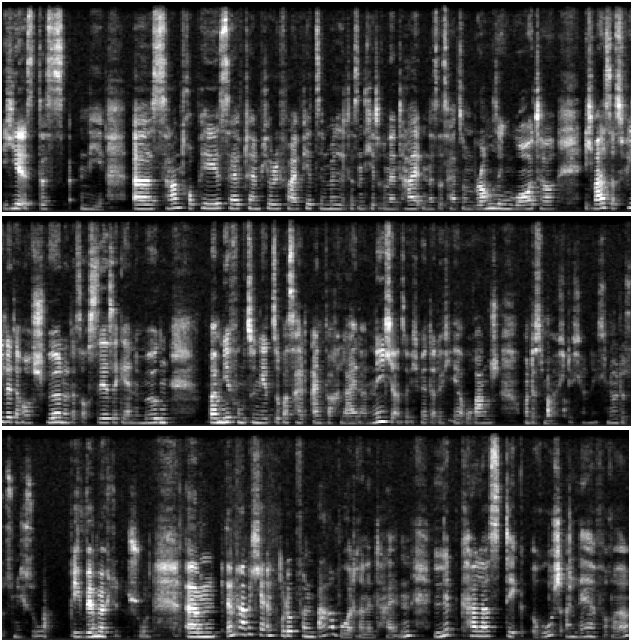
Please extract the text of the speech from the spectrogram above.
hier ist das, nee, äh, Saint-Tropez Self-Tan Purify 14 Milliliter sind hier drin enthalten. Das ist halt so ein Bronzing Water. Ich weiß, dass viele darauf schwören und das auch sehr, sehr gerne mögen. Bei mir funktioniert sowas halt einfach leider nicht. Also ich werde dadurch eher orange und das möchte ich ja nicht. Ne? Das ist nicht so. Ich, wer möchte das schon? Ähm, dann habe ich hier ein Produkt von Barbour drin enthalten. Lip Color Stick Rouge à Lèvres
